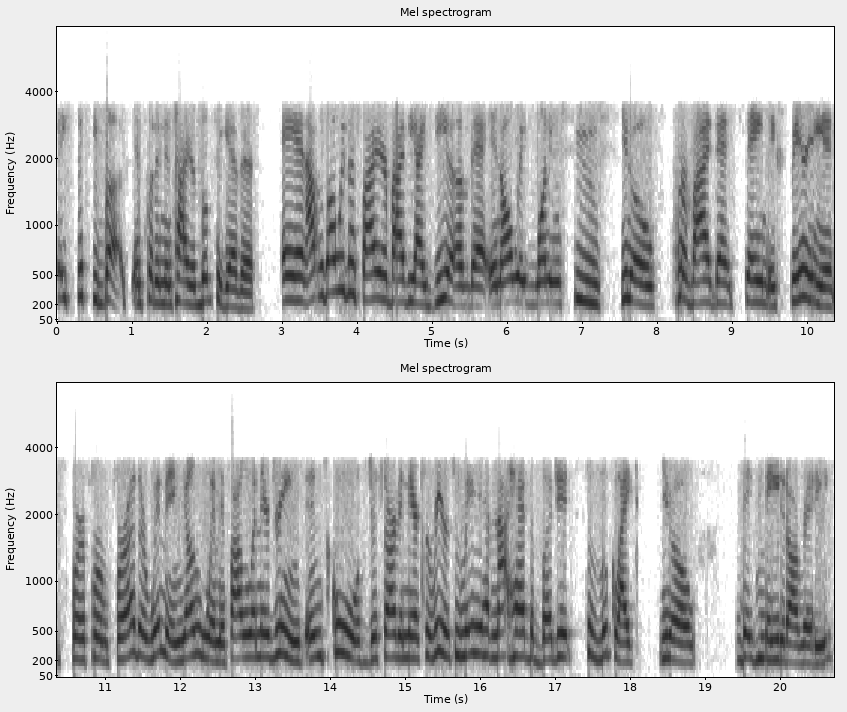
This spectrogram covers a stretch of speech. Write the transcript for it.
say, 60 bucks and put an entire look together. And I was always inspired by the idea of that and always wanting to, you know, provide that same experience for, for, for other women, young women following their dreams in schools, just starting their careers who may have not had the budget to look like, you know, they've made it already.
